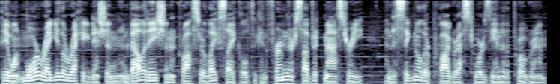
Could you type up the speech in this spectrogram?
They want more regular recognition and validation across their life cycle to confirm their subject mastery and to signal their progress towards the end of the program.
